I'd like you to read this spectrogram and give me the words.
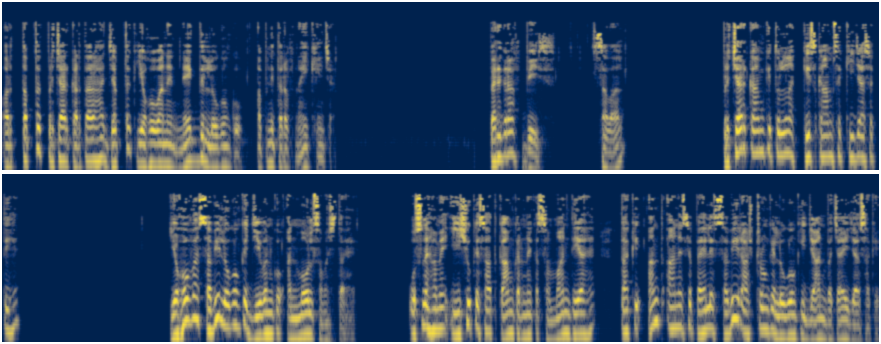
और तब तक प्रचार करता रहा जब तक यहोवा ने नेक दिल लोगों को अपनी तरफ़ नहीं खींचा। पैराग्राफ 20 सवाल, प्रचार काम की तुलना किस काम से की जा सकती है? यहोवा सभी लोगों के जीवन को अनमोल समझता है। उसने हमें यीशु के साथ काम करने का सम्मान दिया है ताकि अंत आने से पहले सभी राष्ट्रों के लोगों की जान बचाई जा सके।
